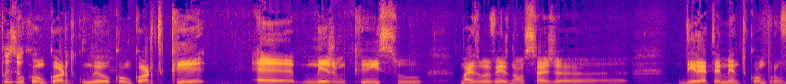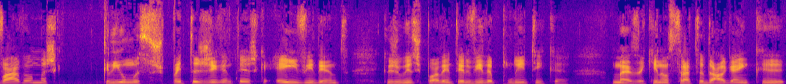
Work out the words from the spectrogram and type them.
Pois eu concordo, como eu concordo que, uh, mesmo que isso, mais uma vez, não seja uh, diretamente comprovável, mas cria uma suspeita gigantesca. É evidente que os juízes podem ter vida política, mas aqui não se trata de alguém que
